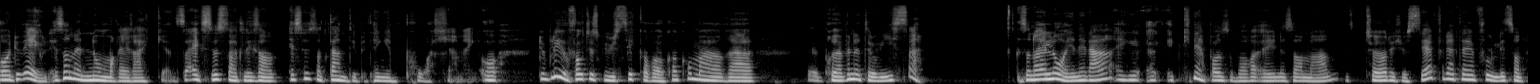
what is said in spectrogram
Og du er jo litt sånn en nummer i rekken, så jeg syns at, liksom, at den type ting er en påkjenning. Og du blir jo faktisk usikker òg. Hva kommer eh, prøvene til å vise? Så når jeg lå inni der, jeg, jeg knep altså bare øynene sammen. Tørde ikke å se, for jeg får litt sånn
